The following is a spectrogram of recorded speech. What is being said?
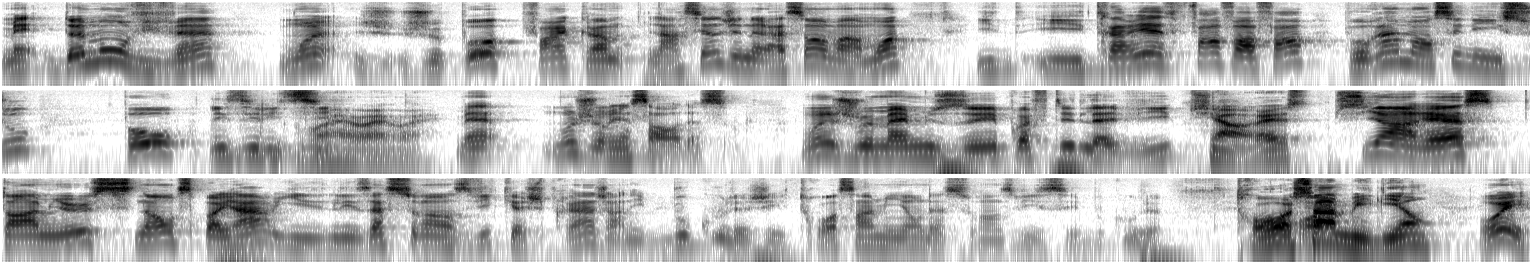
Mais de mon vivant, moi, je ne veux pas faire comme l'ancienne génération avant moi. Ils, ils travaillaient fort, fort, fort pour ramasser des sous pour les héritiers. Ouais, ouais, ouais. Mais moi, je veux rien savoir de ça. Moi, je veux m'amuser, profiter de la vie. S'il en reste, S'il en reste, tant mieux. Sinon, c'est pas grave. Il- les assurances-vie que je prends, j'en ai beaucoup. J'ai 300 millions d'assurances-vie. C'est beaucoup. Là. 300 Ouais. millions? Oui,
